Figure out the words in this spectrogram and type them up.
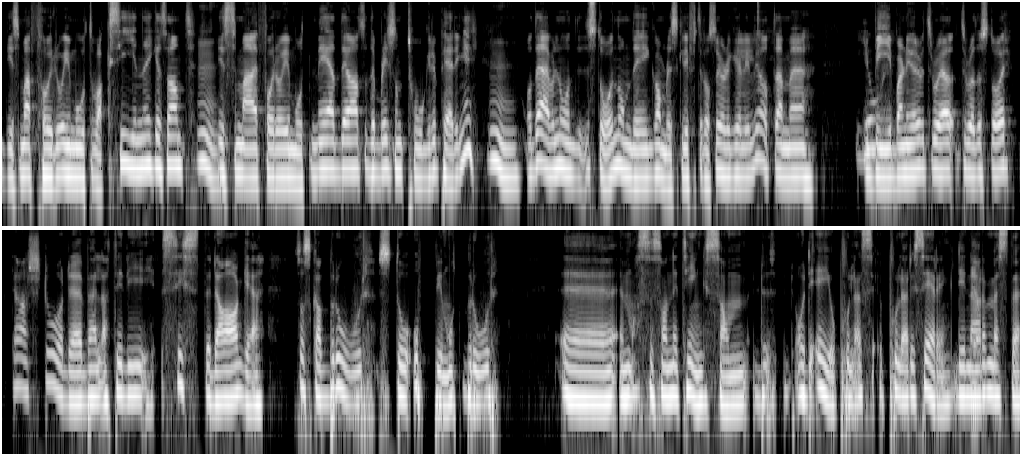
de som er for og imot vaksine, ikke sant? de som er for og imot media. så Det blir sånn to grupperinger. Og det er vel noe, det står jo noe om det i gamle skrifter også, gjør det ikke, Lilly? At det er med Jo. Bibelen gjør det, tror jeg, tror jeg det står. Der står det vel at i de siste dager så skal bror stå opp imot bror. Eh, masse sånne ting som du, Og det er jo polarisering, de nærmeste.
